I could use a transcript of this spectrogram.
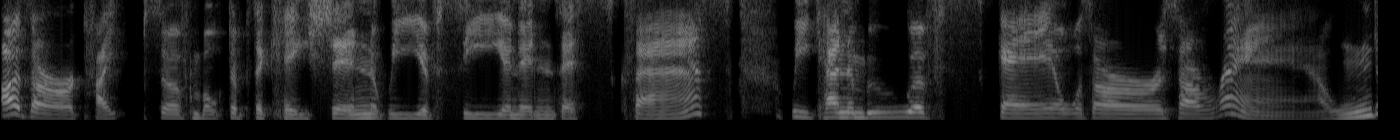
other types of multiplication we have seen in this class, we can move scalars around.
